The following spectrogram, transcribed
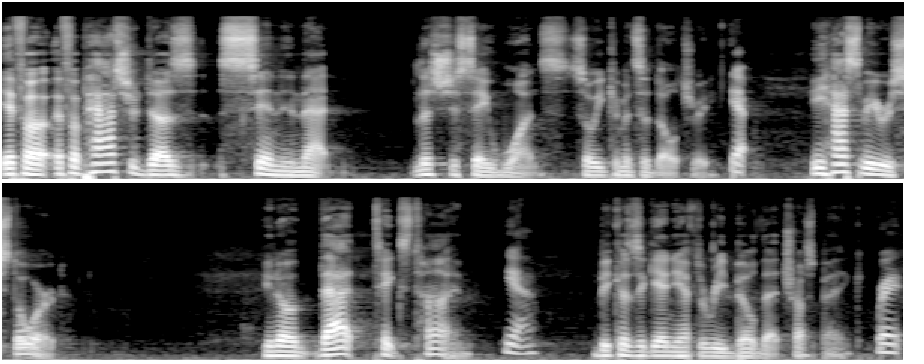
if a if a pastor does sin in that, let's just say once, so he commits adultery, Yeah. he has to be restored. You know that takes time Yeah. because again, you have to rebuild that trust bank. Right.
